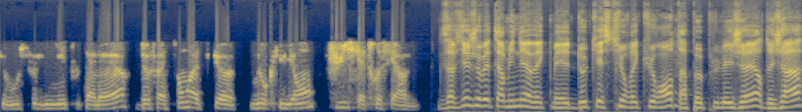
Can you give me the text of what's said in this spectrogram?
que vous soulignez tout à l'heure, de façon à ce que nos clients puissent être servis. Xavier, je vais terminer avec mes deux questions récurrentes, un peu plus légères. Déjà,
